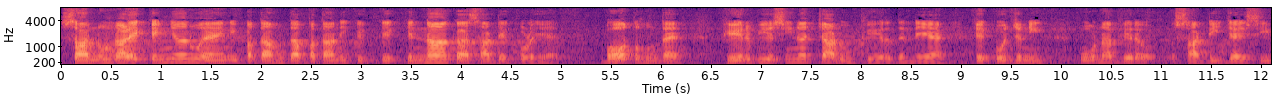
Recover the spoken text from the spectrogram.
ਸਾਨੂੰ ਨਾਲੇ ਕਈਆਂ ਨੂੰ ਐ ਨਹੀਂ ਪਤਾ ਹੁੰਦਾ, ਪਤਾ ਨਹੀਂ ਕਿ- ਕਿੰਨਾ ਕਾ ਸਾਡੇ ਕੋਲ ਹੈ। ਬਹੁਤ ਹੁੰਦਾ ਹੈ। ਫਿਰ ਵੀ ਅਸੀਂ ਨਾ ਝਾੜੂ ਫੇਰ ਦਿੰਨੇ ਆ ਕਿ ਕੁਝ ਨਹੀਂ। ਉਹ ਨਾ ਫਿਰ ਸਾਡੀ ਜੈਸੀ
